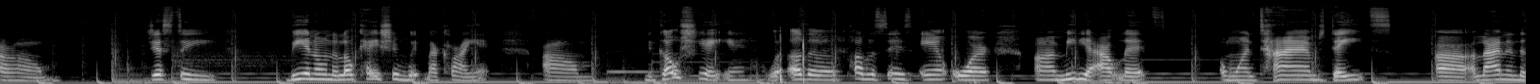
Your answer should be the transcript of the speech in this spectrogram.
um, just the being on the location with my client, um, negotiating with other publicists and or uh, media outlets on times, dates, uh, aligning the,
